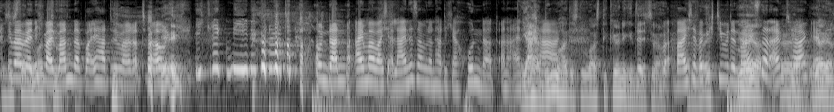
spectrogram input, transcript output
Das immer wenn ich meinen Mann dabei hatte, war er traurig. ich krieg nie eine Kröte. und dann einmal war ich alleine zusammen und dann hatte ich ja 100 an einem ja, Tag. Ja, du hattest, du warst die Königin dieses Jahr. War ich da wirklich die mit den meisten ja, an einem Tag? Ja, ja.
